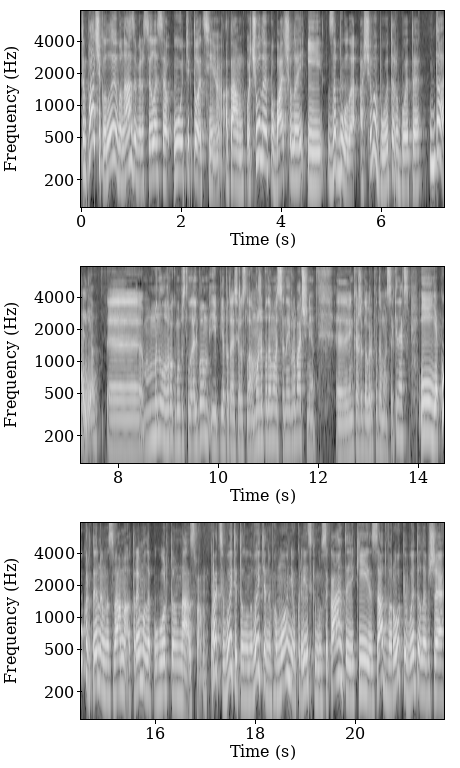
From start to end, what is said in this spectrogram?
Тим паче, коли вона завірусилася у Тіктоці, а там почули, побачили і забули. А що ви будете робити далі? Е, минулого року ми випустили альбом, і я питаюся Ярослава, може подамося на Євробачення? Е, він каже, добре, подамося. Кінець. І яку картину ми з вами отримали по гурту назва? Працьовиті, талановиті, невгамовні українські музиканти, які за два роки видали вже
